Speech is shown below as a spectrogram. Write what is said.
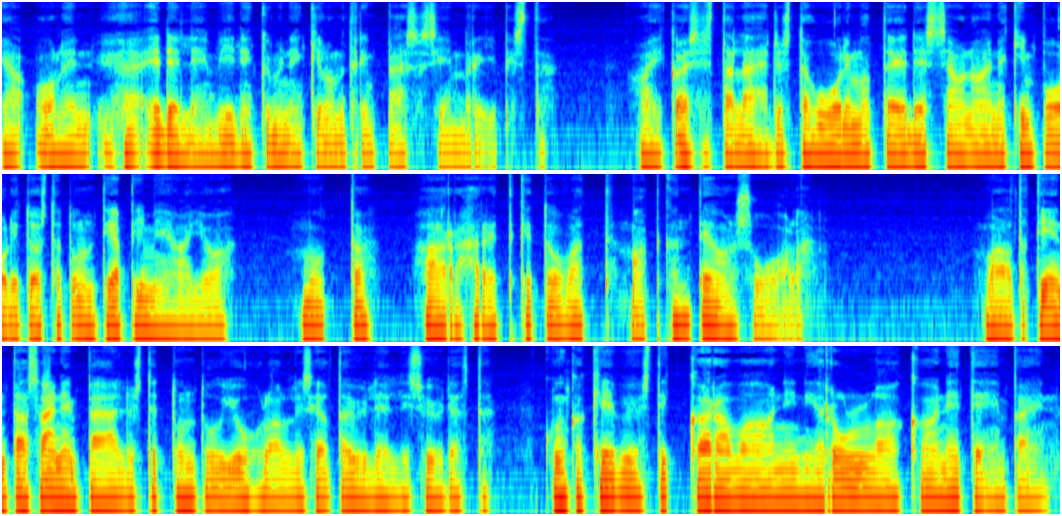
ja olen yhä edelleen 50 kilometrin päässä Siem Reapistä. Aikaisesta lähdöstä huolimatta edessä on ainakin puolitoista tuntia pimeä ajoa, mutta harharetket ovat matkan teon suola. Valtatien tasainen päällyste tuntuu juhlalliselta ylellisyydeltä – kuinka kevyesti karavaanini rullaakaan eteenpäin.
